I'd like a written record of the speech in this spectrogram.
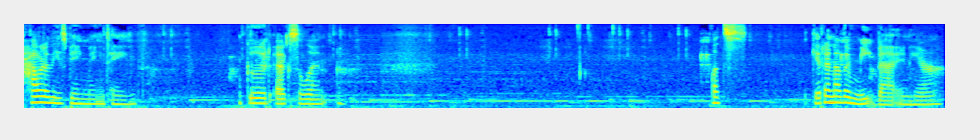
How are these being maintained? Good, excellent. Let's get another meat vat in here.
